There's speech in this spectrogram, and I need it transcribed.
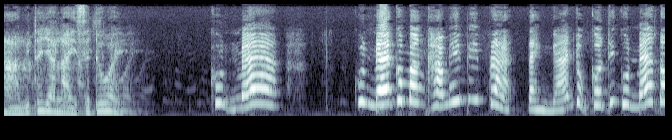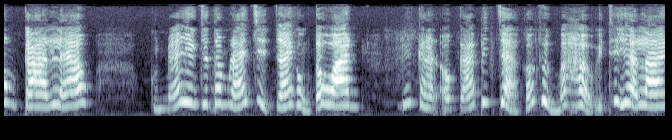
หาวิทยาลัยซะด้วย คุณแม่ คุณแม่ก็บังคับให้พี่ปราดแต่งงานกับคนที่คุณแม่ต้องการแล้ว คุณแม่ยังจะทำร้ายจิตใจของตะวัน ด้วยการเอาการ์ดไปแจกเขาถึงมหาวิทยาลัย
